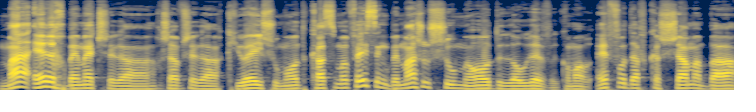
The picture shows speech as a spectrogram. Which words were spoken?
מה הערך באמת של ה, עכשיו של ה-QA, שהוא מאוד customer facing, במשהו שהוא מאוד low-level? כלומר, איפה דווקא שם בא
